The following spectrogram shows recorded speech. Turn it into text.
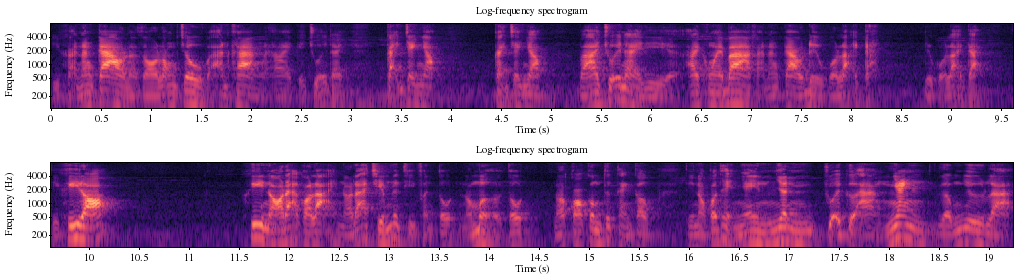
thì khả năng cao là do Long Châu và An Khang là hai cái chuỗi này cạnh tranh nhau, cạnh tranh nhau và hai chuỗi này thì 2023 khả năng cao đều có lãi cả đều có lãi cả. Thì khi đó khi nó đã có lãi nó đã chiếm được thị phần tốt nó mở tốt nó có công thức thành công thì nó có thể nhân, nhân chuỗi cửa hàng nhanh giống như là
